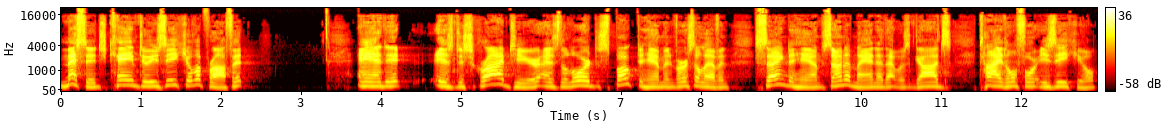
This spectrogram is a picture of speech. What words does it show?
message came to Ezekiel the prophet, and it is described here as the Lord spoke to him in verse 11, saying to him, Son of man, and that was God's title for Ezekiel,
